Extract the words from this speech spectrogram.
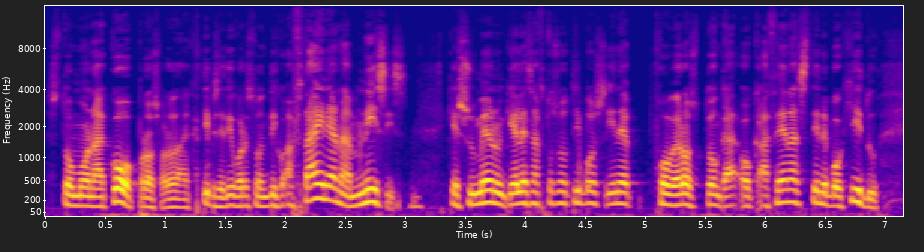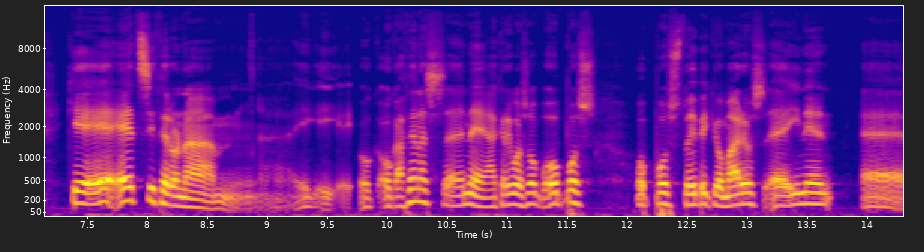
στο Μονακό πρόσφατα, όταν χτύπησε δύο φορές τον τοίχο. Αυτά είναι αναμνήσεις και σου μένουν και λες αυτός ο τύπος είναι φοβερός. Ο καθένας στην εποχή του. Και ε, έτσι θέλω να. Ο, ο καθένας, ναι, ακριβώς όπως το είπε και ο Μάριος, είναι. Ε,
